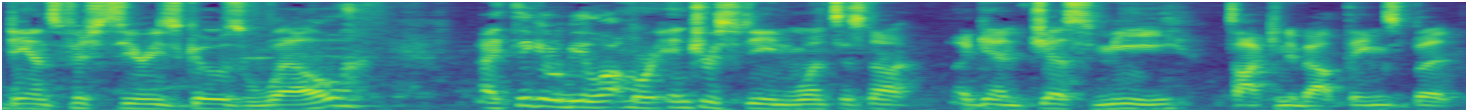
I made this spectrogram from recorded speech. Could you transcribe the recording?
Dan's Fish series goes well. I think it'll be a lot more interesting once it's not again just me talking about things, but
